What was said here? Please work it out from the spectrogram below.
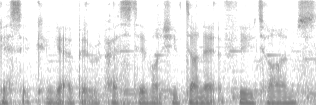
guess it can get a bit repetitive once you've done it a few times.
